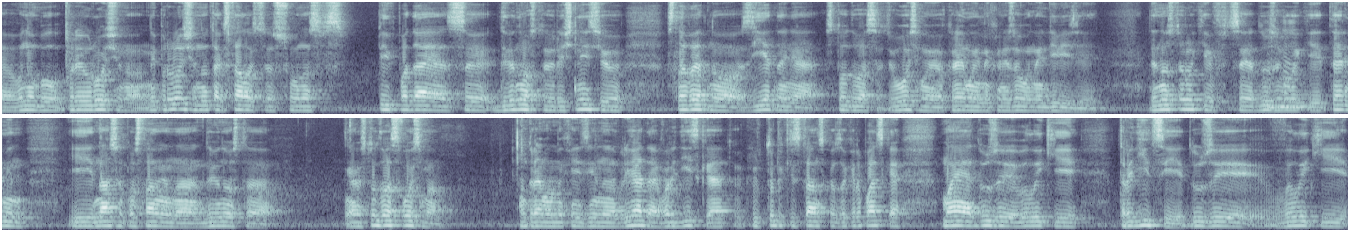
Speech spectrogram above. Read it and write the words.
Е, Воно було приурочено, не приурочено, так сталося, що у нас співпадає з 90-ю річницею славетного з'єднання 128-ї окремої механізованої дивізії. 90 років це дуже великий термін, і наше послання на 90 е, 128 Окрема механізована бригада, гвардійська, туркестансько-закарпатська, має дуже великі традиції, дуже великі,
